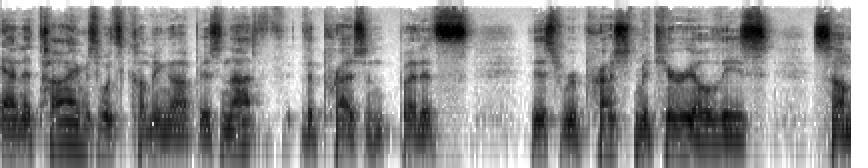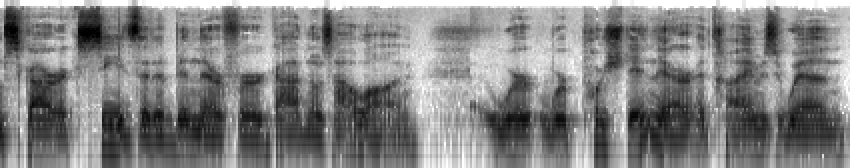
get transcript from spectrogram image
and at times, what's coming up is not the present, but it's this repressed material, these samskaric seeds that have been there for God knows how long. Were, were pushed in there at times when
